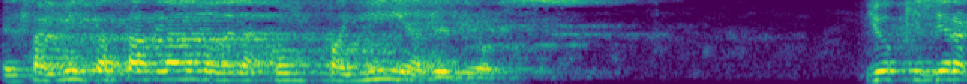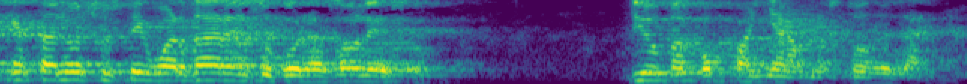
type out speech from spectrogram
el salmista está hablando de la compañía de Dios. Yo quisiera que esta noche usted guardara en su corazón eso. Dios va a acompañarnos todo el año.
